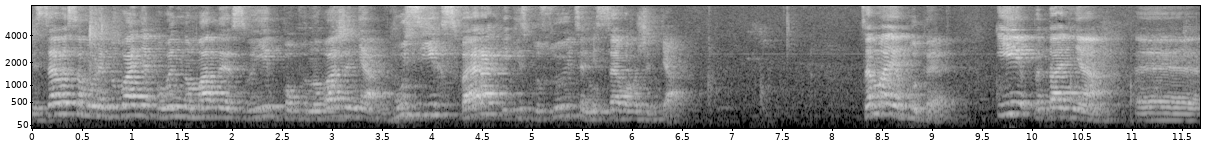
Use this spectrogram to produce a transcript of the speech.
Місцеве самоврядування повинно мати свої повноваження в усіх сферах, які стосуються місцевого життя. Це має бути і питання е,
